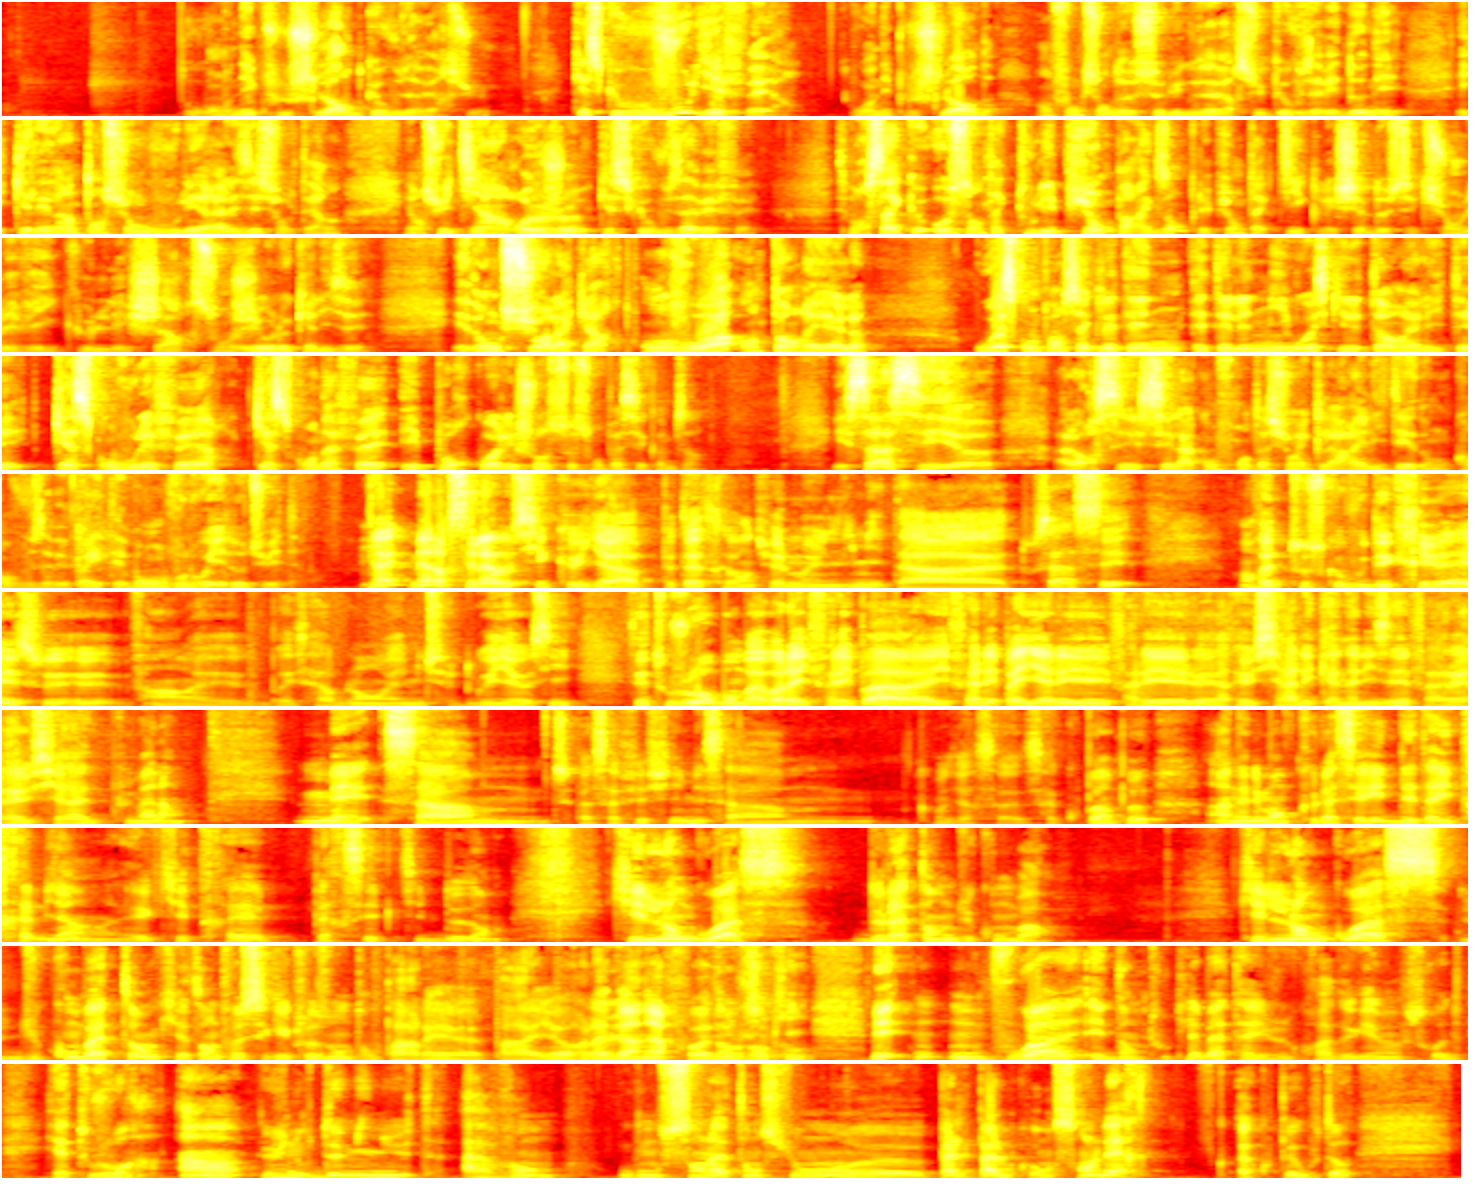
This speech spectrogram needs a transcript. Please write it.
Où on épluche l'ordre que vous avez reçu. Qu'est-ce que vous vouliez faire? Où on épluche l'ordre en fonction de celui que vous avez reçu, que vous avez donné, et quelle est l'intention que vous voulez réaliser sur le terrain. Et ensuite, il y a un rejeu, qu'est-ce que vous avez fait? C'est pour ça qu'au Santac, tous les pions, par exemple, les pions tactiques, les chefs de section, les véhicules, les chars, sont géolocalisés. Et donc, sur la carte, on voit en temps réel où est-ce qu'on pensait ennemi- était l'ennemi, où est-ce qu'il était en réalité, qu'est-ce qu'on voulait faire, qu'est-ce qu'on a fait, et pourquoi les choses se sont passées comme ça. Et ça, c'est euh, alors c'est la confrontation avec la réalité. Donc quand vous n'avez pas été bon, vous le voyez tout de suite. Mais alors c'est là aussi qu'il y a peut-être éventuellement une limite à tout ça. C'est en fait tout ce que vous décrivez, enfin Brice Herblanc et Michel Goya aussi. C'est toujours bon bah voilà, il fallait pas, il fallait pas y aller, il fallait réussir à les canaliser, il fallait réussir à être plus malin. Mais ça, c'est pas ça fait fi, mais ça, comment dire, ça coupe un peu un élément que la série détaille très bien et qui est très perceptible dedans, qui est l'angoisse de l'attente du combat qui est l'angoisse du combattant qui attend le feu. C'est quelque chose dont on parlait euh, par ailleurs la Oui, dernière fois dans. Jonki. Mais on, on voit, et dans toutes les batailles, je crois, de Game of Thrones, il y a toujours un, une ou deux minutes avant où on sent la tension euh, palpable, quoi. on sent l'air à couper au couteau.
